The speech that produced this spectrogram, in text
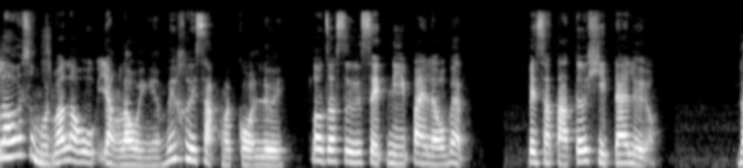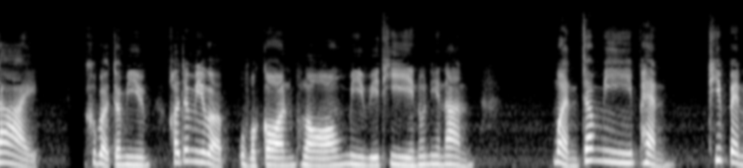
แล้วสมมติว่าเราอย่างเราอย่างเงี้ย ไม่เคยสักมาก่อนเลย เราจะซื้อเซตนี้ไปแล้วแบบเป็น starter kit ได้เลยเหรอได้คือแบบจะมีเขาจะมีแบบอุปกรณ์พร้อมมีวิธีนู่นนี่นั่น เหมือนจะมีแผ่นที่เป็น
